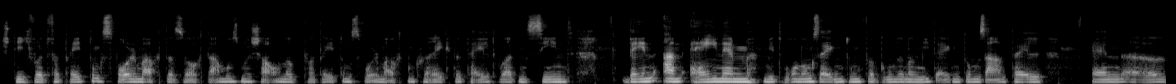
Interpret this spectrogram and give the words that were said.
Stichwort Vertretungsvollmacht, also auch da muss man schauen, ob Vertretungsvollmachten korrekt erteilt worden sind. Wenn an einem mit Wohnungseigentum verbundenen Miteigentumsanteil ein äh,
